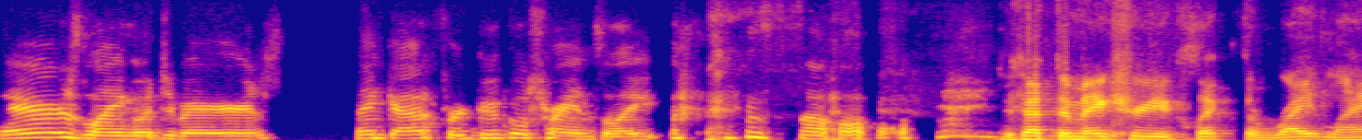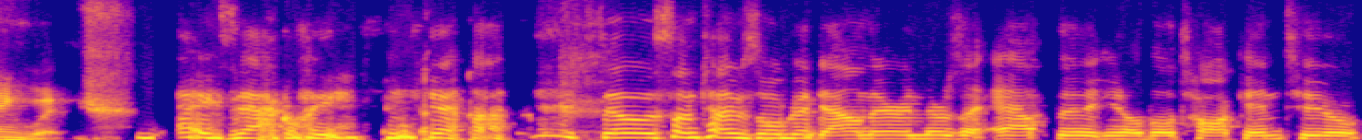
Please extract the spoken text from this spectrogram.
There's language barriers. Thank God for Google Translate. so just have to make sure you click the right language. Exactly. yeah. So sometimes we'll go down there and there's an app that you know they'll talk into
